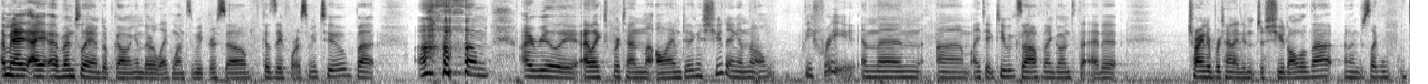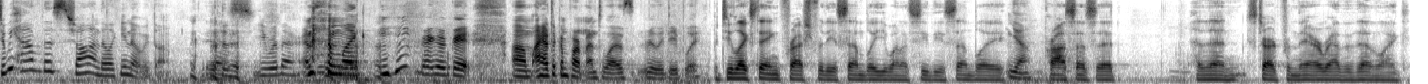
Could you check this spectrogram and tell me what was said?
I mean, I, I eventually end up going in there like once a week or so because they force me to. But um, I really I like to pretend that all I'm doing is shooting, and then I'll be free. And then um, I take two weeks off, and I go into the edit, trying to pretend I didn't just shoot all of that. And I'm just like, do we have this shot? And they're like, you know, we don't because you were there. And I'm like, mm-hmm, great, great, great. Um, I have to compartmentalize really deeply. But do you like staying fresh for the assembly? You want to see the assembly, Yeah. process it, and then start from there rather than like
